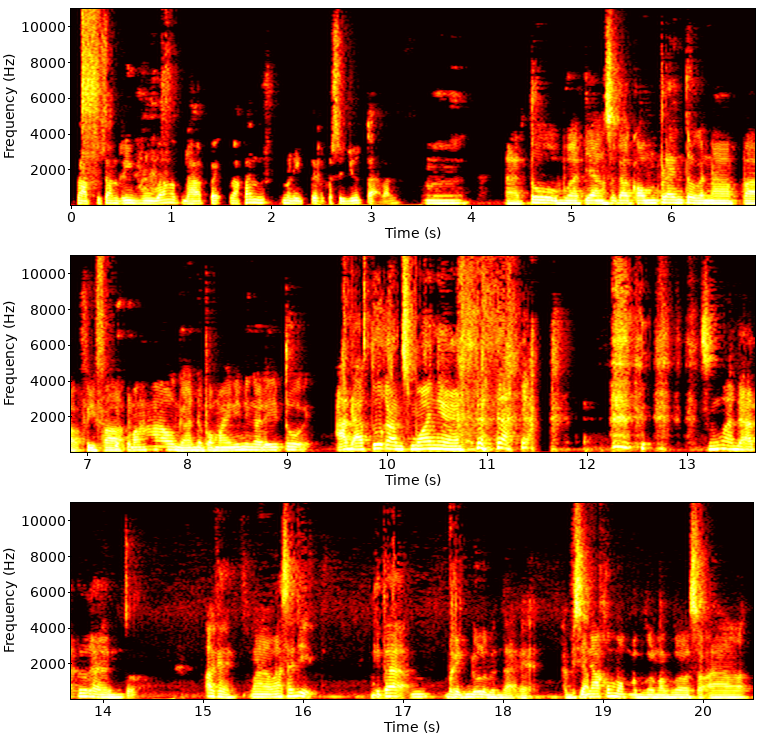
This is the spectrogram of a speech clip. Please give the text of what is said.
ratusan ribu banget udah HP bahkan melipir ke sejuta kan Hmm. Nah tuh buat yang suka komplain tuh kenapa FIFA mahal, gak ada pemain ini, gak ada itu. Ada aturan semuanya. Semua ada aturan. Oke, Ma- Mas Haji, kita break dulu bentar ya. Habis ini aku mau ngobrol-ngobrol soal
